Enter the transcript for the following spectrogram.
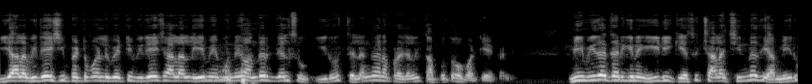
ఇవాళ విదేశీ పెట్టుబడులు పెట్టి విదేశాలలో ఏమేమి ఉన్నాయో అందరికి తెలుసు. ఈరోజు తెలంగాణ ప్రజల్ని తప్పుతో పట్టేయకండి. మీ మీద జరిగిన ఈడీ కేసు చాలా చిన్నది. ఆ మీరు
